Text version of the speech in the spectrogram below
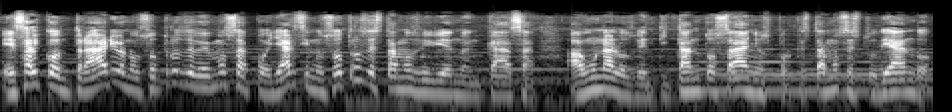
es al contrario, nosotros debemos apoyar, si nosotros estamos viviendo en casa, aún a los veintitantos años, porque estamos estudiando,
